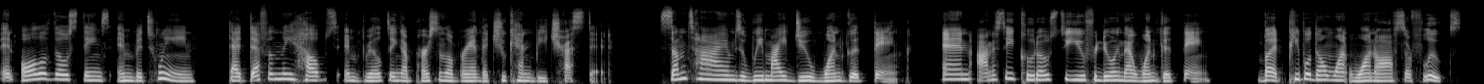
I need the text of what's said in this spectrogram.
and all of those things in between, that definitely helps in building a personal brand that you can be trusted. Sometimes we might do one good thing. And honestly, kudos to you for doing that one good thing. But people don't want one offs or flukes.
